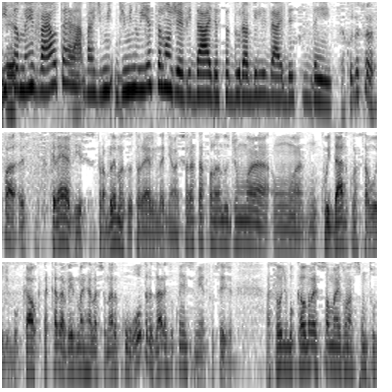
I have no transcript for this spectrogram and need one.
E é. também vai alterar, vai diminuir essa longevidade, essa durabilidade desses dentes. Quando a senhora fala, descreve esses problemas, doutora Ellen Daniel, a senhora está falando de uma, uma, um cuidado com a saúde bucal que está cada vez mais relacionado com outras áreas do conhecimento. Ou seja, a saúde bucal não é só mais um assunto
